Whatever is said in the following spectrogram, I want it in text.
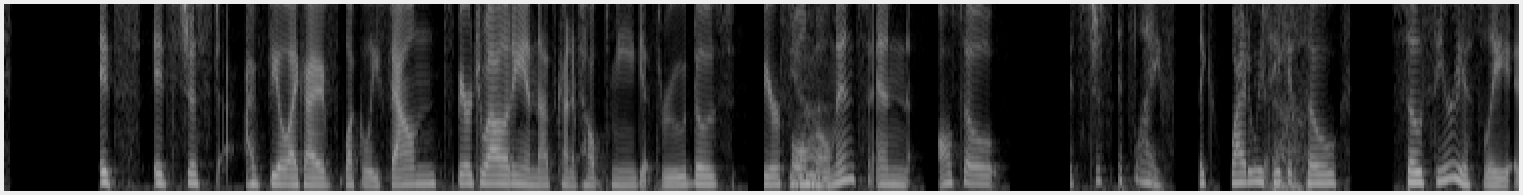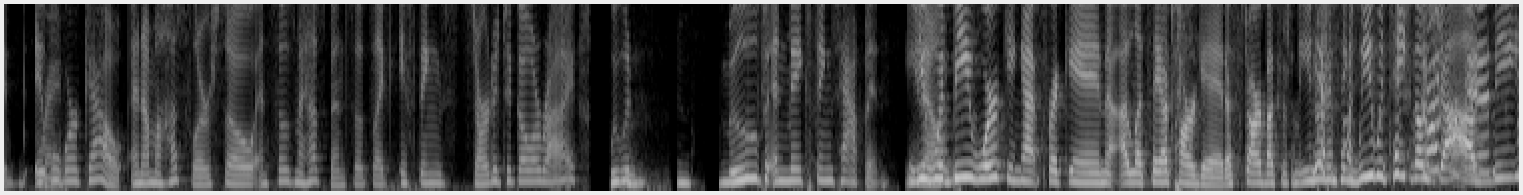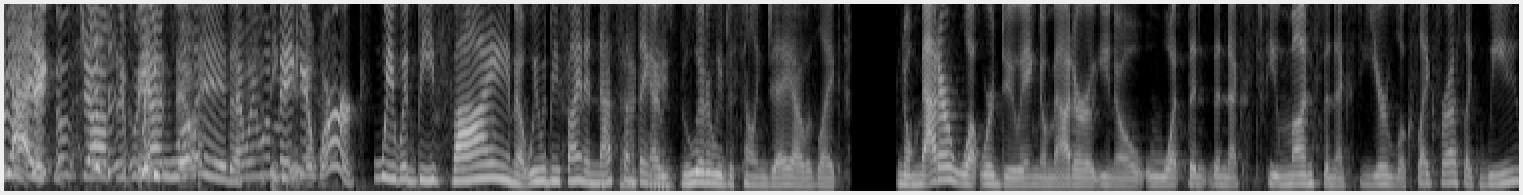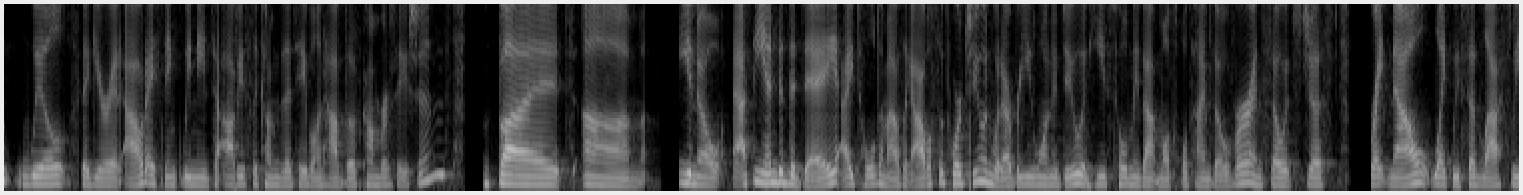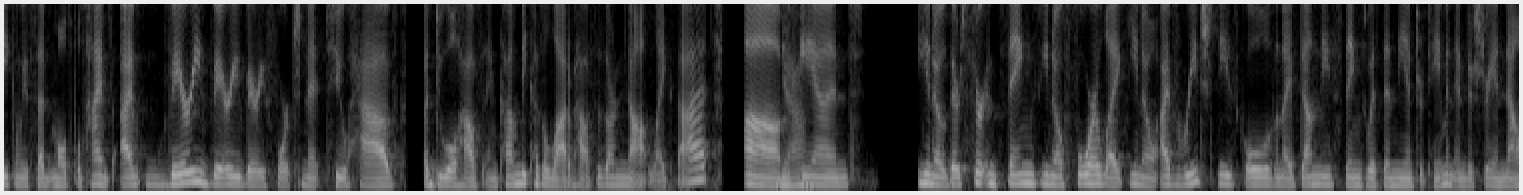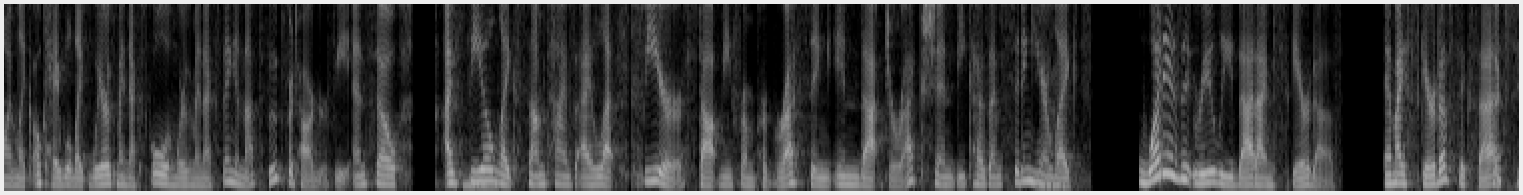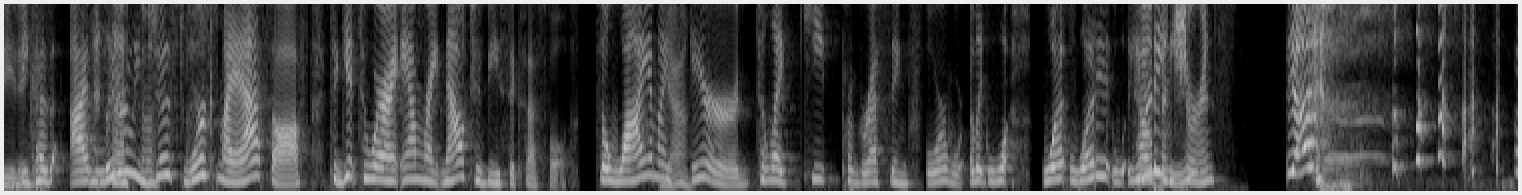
it's it's just I feel like I've luckily found spirituality and that's kind of helped me get through those fearful Yeah. moments and also it's just it's life. Like why do we take it so so seriously? It, it will work out and I'm a hustler so and so is my husband. So it's like if things started to go awry, we would move and make things happen. You. You, know? would be working at frickin' uh, let's say a Target, a Starbucks, or something. You know what I'm saying? We would take those God jobs. be, we yes. would take those jobs if we, had to. And we would make it work. we would be fine. We would be fine. And that's something I was literally just telling Jay. I was like, no matter what we're doing, no matter, you know, what the, the next few months, the next year looks like for us, like we will figure it out. I think we need to obviously come to the table and have those conversations. But um, you know, at the end of the day, I told him, I was like, I will support you in whatever you want to do. And he's told me that multiple times over. And so it's just right now, like we've said last week and we've said multiple times, I'm very, very, very fortunate to have a dual house income because a lot of houses are not like that. Um, Yeah. and you know, there's certain things, you know, for like, you know, I've reached these goals and I've done these things within the entertainment industry. And now I'm like, okay, well, like, where's my next goal and where's my next thing? And that's food photography. And so I feel Mm-hmm. like sometimes I let fear stop me from progressing in that direction because I'm sitting here Yeah. like, what is it really that I'm scared of? Am I scared of success? Succeeding. Because I've literally just worked my ass off to get to where I am right now to be successful. So why am I Yeah. scared to like keep progressing forward? Like what what what it, you know Health what I mean? insurance. Yeah.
